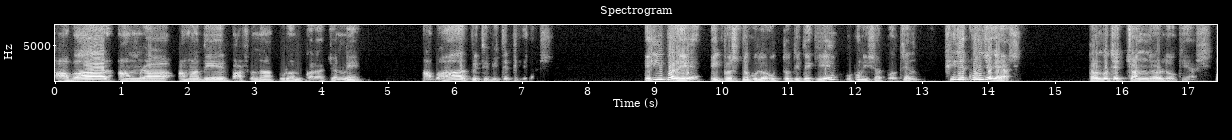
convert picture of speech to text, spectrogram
আবার আমরা আমাদের বাসনা পূরণ করার জন্যে আবার পৃথিবীতে ফিরে আসি। এইবারে এই প্রশ্নগুলোর উত্তর দিতে গিয়ে উপনিষদ বলছেন, ফিরে কোন জায়গায় আসি? তখন বলছে, চন্দ্রলোকে আসি।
